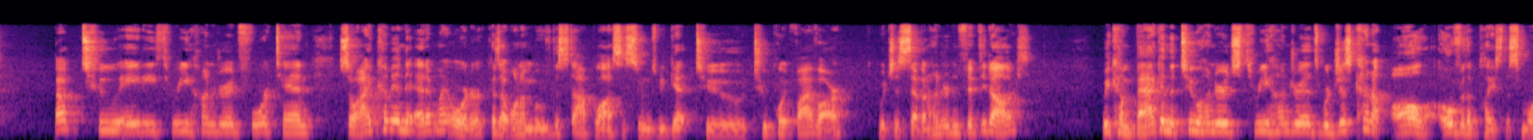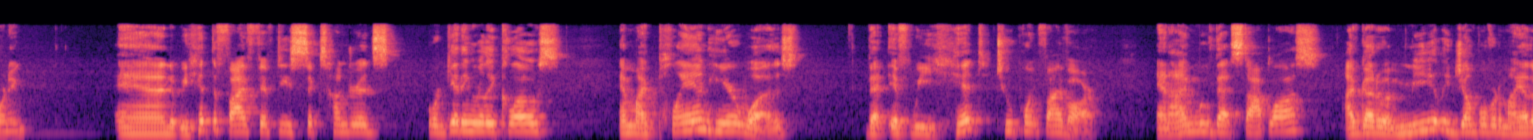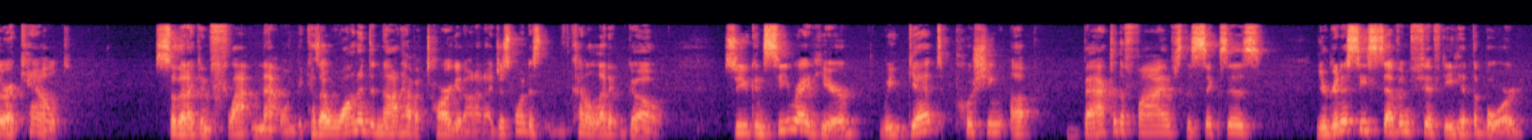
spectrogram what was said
about 280, 300, 410. So I come in to edit my order because I want to move the stop loss as soon as we get to 2.5R, which is $750. We come back in the 200s, 300s. We're just kind of all over the place this morning. And we hit the 550s, 600s. We're getting really close. And my plan here was that if we hit 2.5R and I move that stop loss, I've got to immediately jump over to my other account so that I can flatten that one because I wanted to not have a target on it. I just wanted to kind of let it go. So you can see right here, we get pushing up back to the fives, the sixes. You're going to see 750 hit the board,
